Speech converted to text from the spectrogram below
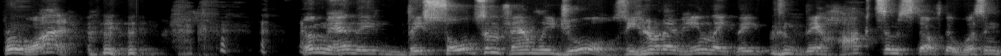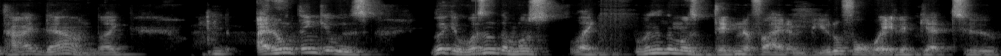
for what oh man, they they sold some family jewels. You know what I mean? Like they they hawked some stuff that wasn't tied down. Like I don't think it was look, it wasn't the most like it wasn't the most dignified and beautiful way to get to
